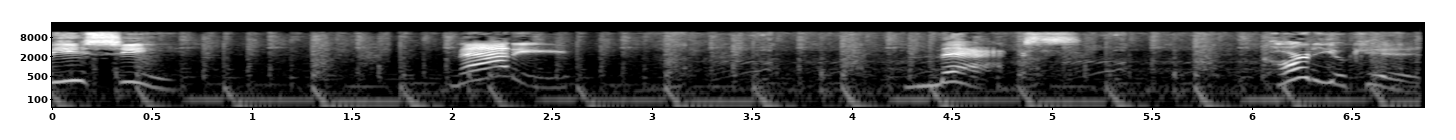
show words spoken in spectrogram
BC. Maddie. Max. Cardio Kid.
